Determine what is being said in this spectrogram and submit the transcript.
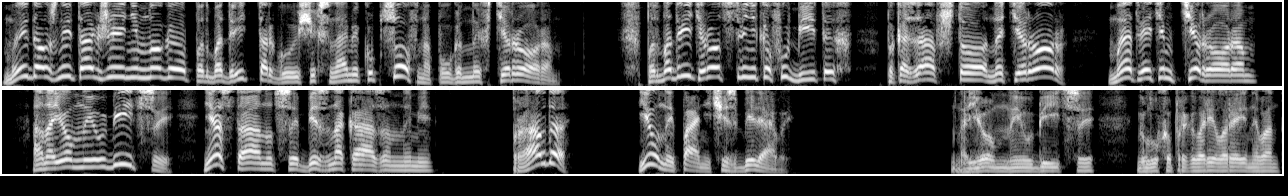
Мы должны также немного подбодрить торгующих с нами купцов, напуганных террором. Подбодрить родственников убитых, показав, что на террор мы ответим террором, а наемные убийцы не останутся безнаказанными. Правда? Юный панич из Белявы. Наемные убийцы, глухо проговорил Рейневан,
